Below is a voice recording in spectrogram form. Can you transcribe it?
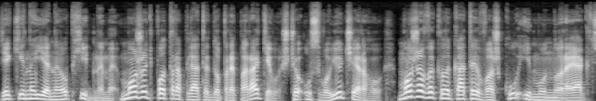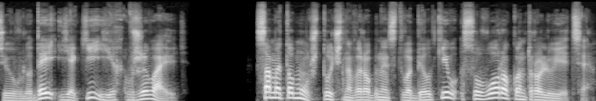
які не є необхідними, можуть потрапляти до препаратів, що у свою чергу може викликати важку імунну реакцію в людей, які їх вживають. Саме тому штучне виробництво білків суворо контролюється.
